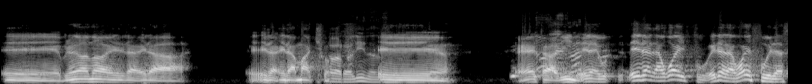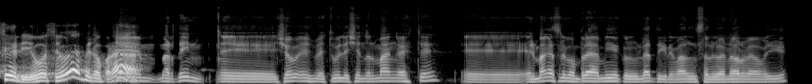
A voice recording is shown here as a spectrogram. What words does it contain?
Eh, pero no, no, era, era, era, era macho. Eh, eh, era, la waifu, era la waifu de la serie. vos decís, pero pará. Martín, yo me estuve leyendo el manga este, eh, el manga se lo compré a Miguel Columnati, que le mando un saludo enorme a Miguel.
